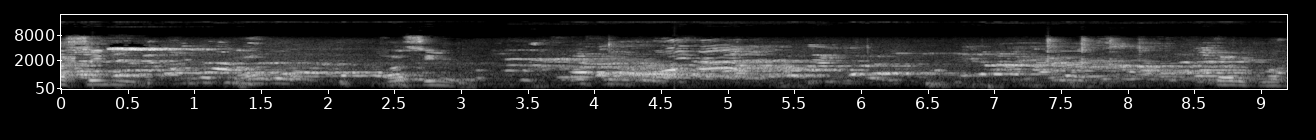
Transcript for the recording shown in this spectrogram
Fascínio. Fascínio. Técnico.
